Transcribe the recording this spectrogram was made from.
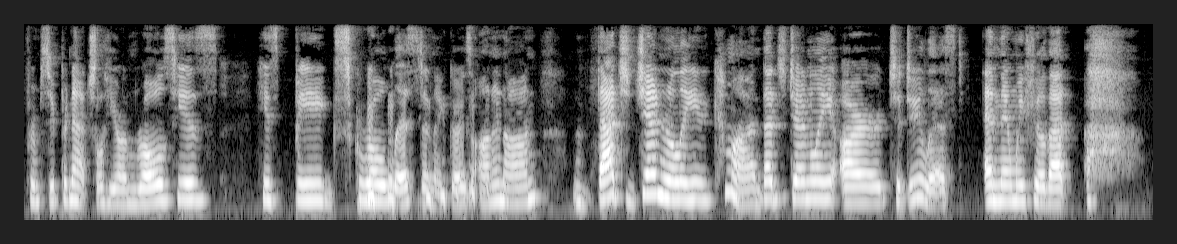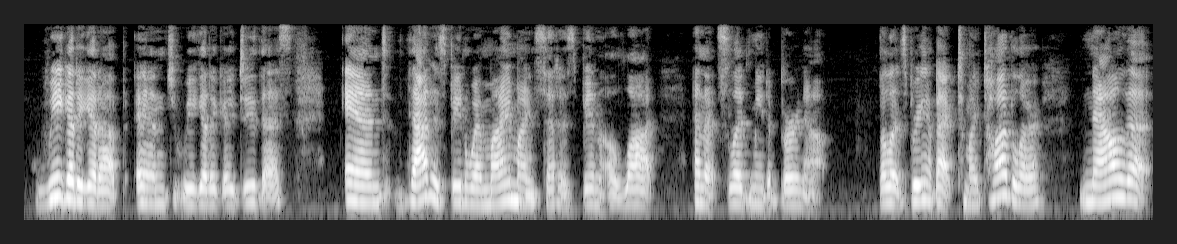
from Supernatural. He unrolls his his big scroll list and it goes on and on. That's generally, come on, that's generally our to do list. And then we feel that oh, we got to get up and we got to go do this. And that has been where my mindset has been a lot, and it's led me to burnout. But let's bring it back to my toddler. Now that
